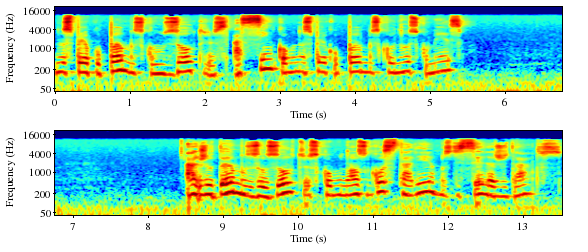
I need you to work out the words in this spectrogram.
Nos preocupamos com os outros assim como nos preocupamos conosco mesmo? Ajudamos os outros como nós gostaríamos de ser ajudados?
